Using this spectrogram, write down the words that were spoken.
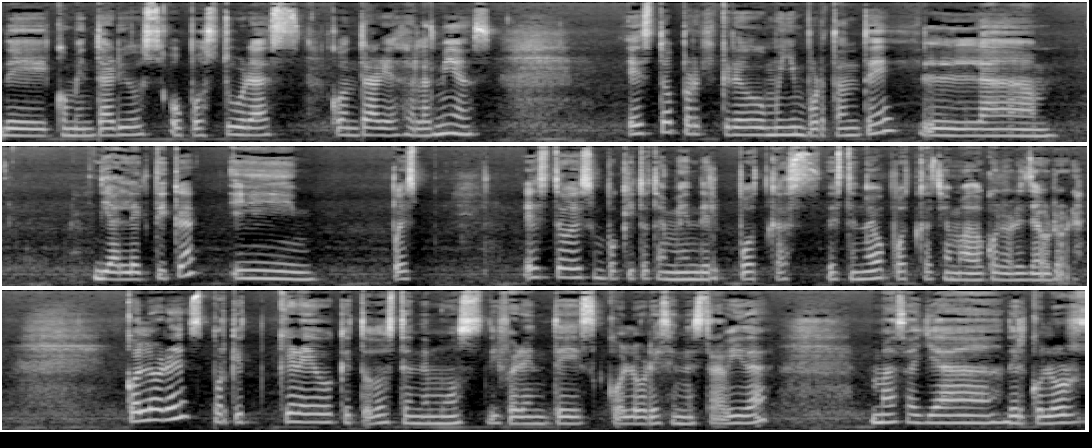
de comentarios o posturas contrarias a las mías. Esto porque creo muy importante la dialéctica y pues esto es un poquito también del podcast, de este nuevo podcast llamado Colores de Aurora. Colores porque creo que todos tenemos diferentes colores en nuestra vida, más allá del color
